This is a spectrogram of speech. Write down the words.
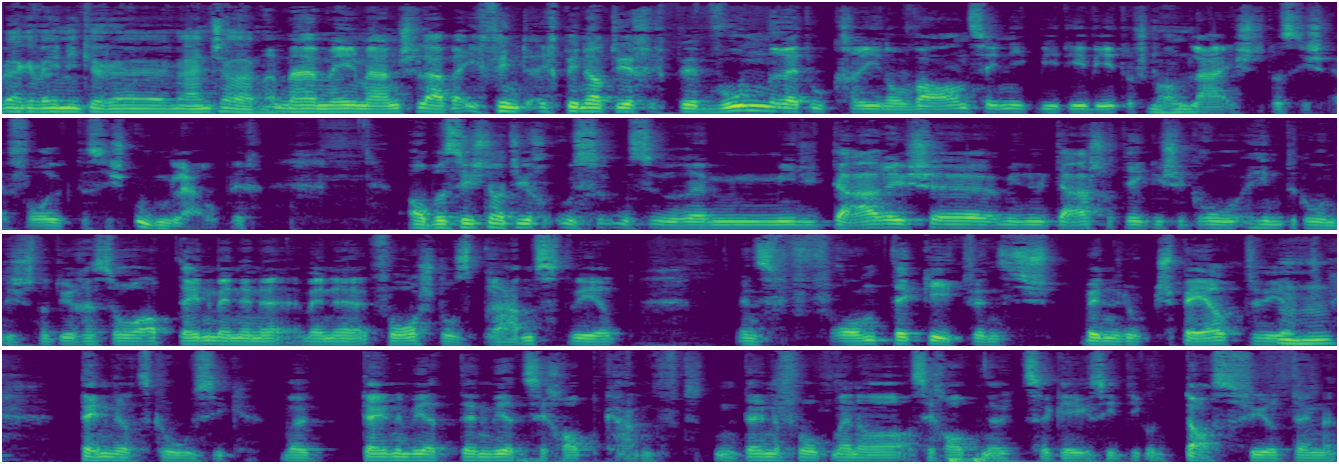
wegen weniger äh, Menschenleben. Mehr Menschenleben. Ich finde, ich bin natürlich, ich bewundere die Ukrainer wahnsinnig, wie die Widerstand mhm. leisten. Das ist Erfolg, das ist unglaublich. Aber es ist natürlich aus, aus einem militärischen, militärstrategischen Hintergrund ist es natürlich so, ab dann, wenn ein, wenn ein Vorstoß bremst wird, wenn es Fronten gibt, wenn es, wenn er gesperrt wird, mhm. dann wird's grusig. Weil dann wird, dann wird sich abkämpft. Und dann fängt man an, sich abnützen gegenseitig. Und das führt dann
